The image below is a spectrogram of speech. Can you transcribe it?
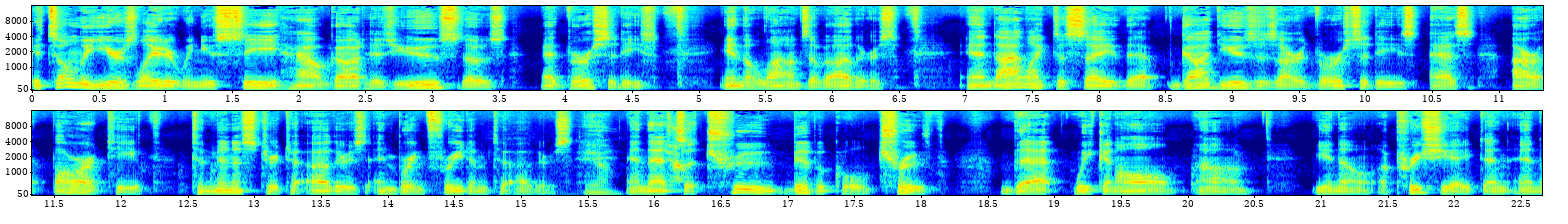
It's only years later when you see how God has used those adversities in the lives of others. And I like to say that God uses our adversities as our authority to minister to others and bring freedom to others. Yeah. And that's yeah. a true biblical truth that we can all, um, you know, appreciate and, and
